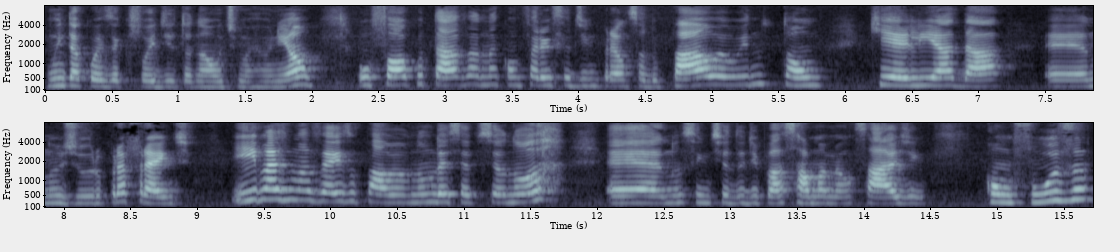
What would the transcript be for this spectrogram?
muita coisa que foi dita na última reunião, o foco estava na conferência de imprensa do Powell e no tom que ele ia dar é, no juro para frente. E, mais uma vez, o Powell não decepcionou, é, no sentido de passar uma mensagem confusa.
